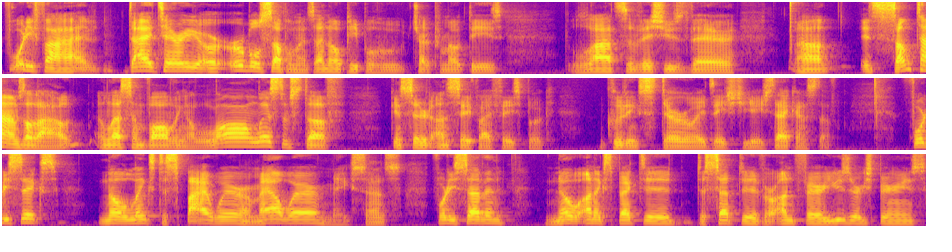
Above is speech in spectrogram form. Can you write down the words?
45, dietary or herbal supplements. I know people who try to promote these. Lots of issues there. Uh, it's sometimes allowed, unless involving a long list of stuff considered unsafe by Facebook including steroids, HGH, that kind of stuff. 46, no links to spyware or malware, makes sense. 47, no unexpected, deceptive, or unfair user experience,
